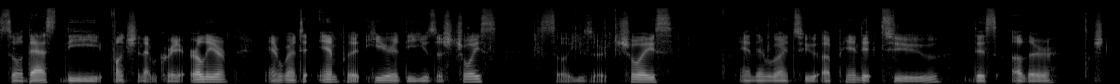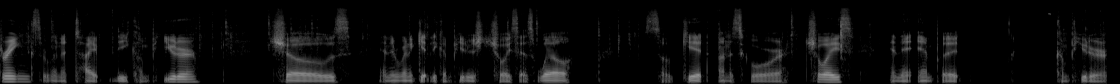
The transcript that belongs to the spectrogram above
so that's the function that we created earlier. And we're going to input here the user's choice. So user choice. And then we're going to append it to this other string. So we're going to type the computer chose. And then we're going to get the computer's choice as well. So get underscore choice. And then input computer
